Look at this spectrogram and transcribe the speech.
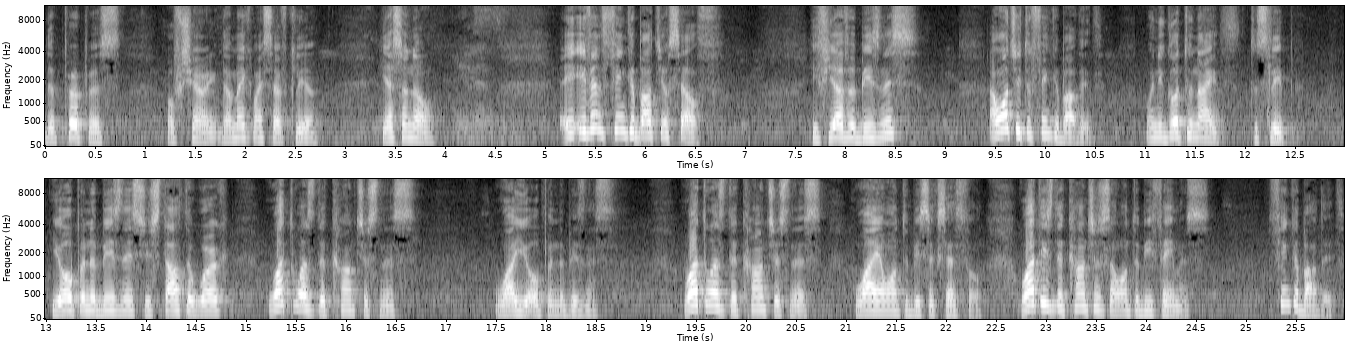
the purpose of sharing. Do I make myself clear? Yes or no? Yes. Even think about yourself. If you have a business, I want you to think about it. When you go tonight to sleep, you open a business, you start to work, what was the consciousness why you opened the business? What was the consciousness why I want to be successful? What is the consciousness I want to be famous? Think about it.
